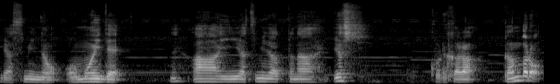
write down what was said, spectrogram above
休みの思い出、ね、ああいい休みだったな。よしこれから頑張ろ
